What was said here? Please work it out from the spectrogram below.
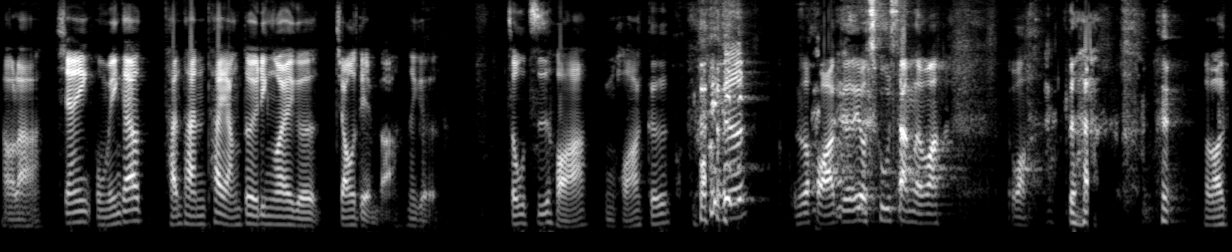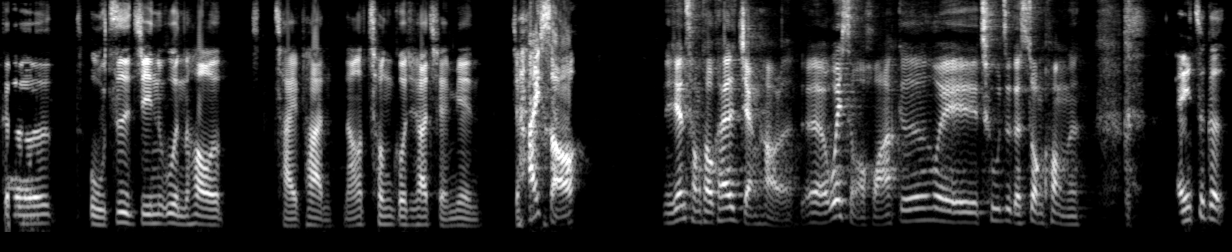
好啦，现在我们应该要。谈谈太阳队另外一个焦点吧，那个周之华，华哥，华哥，你说华哥又出伤了吗？哇，对啊，华哥五字经问候裁判，然后冲过去他前面拍手。你先从头开始讲好了，呃，为什么华哥会出这个状况呢？哎，这个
